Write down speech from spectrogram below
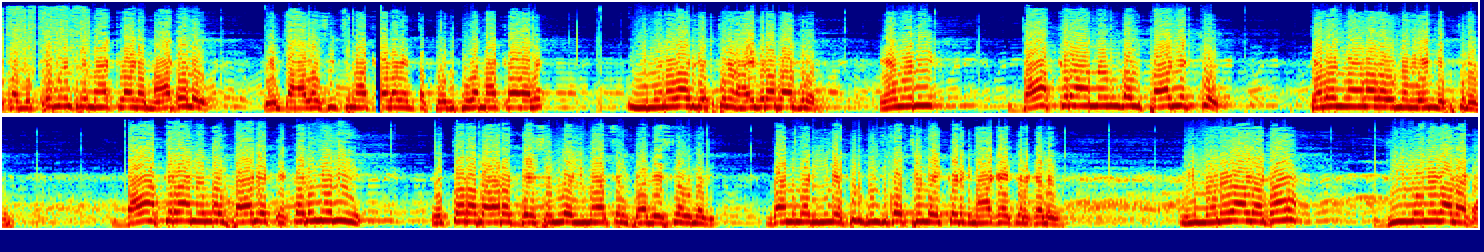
ఒక ముఖ్యమంత్రి మాట్లాడే మాటలు ఎంత ఆలోచించి మాట్లాడాలి ఎంత పొదుపుగా మాట్లాడాలి? ఈ మునగాడు చెప్తున్నాడు హైదరాబాద్లో ఏమని? బాక్రా నంగల్ ప్రాజెక్టు తెలంగాణలో ఉన్నది ఏం చెప్తున్నాడు? బాక్రా నంగల్ ప్రాజెక్ట్ ఎక్కడున్నది? ఉత్తర భారతదేశంలో హిమాచల్ ప్రదేశ్లో ఉన్నది. దాన్ని మరి ఈయన ఎప్పుడు గుంజుకొచ్చిందో ఇక్కడికి నాకైతే కలదు ఈ మునగాడట ఈ మునగాడట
